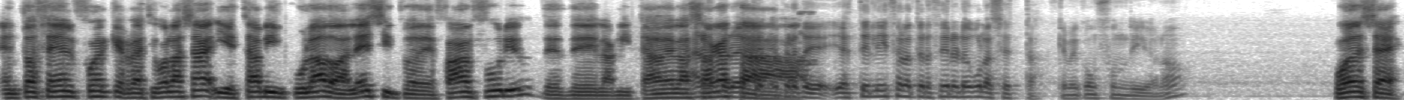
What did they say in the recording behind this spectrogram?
Entonces él fue el que reactivó la saga y está vinculado al éxito de Fan Furious desde la mitad de la Ah, saga hasta. espérate, ya este le hizo la tercera y luego la sexta, que me he confundido, ¿no? Puede ser.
